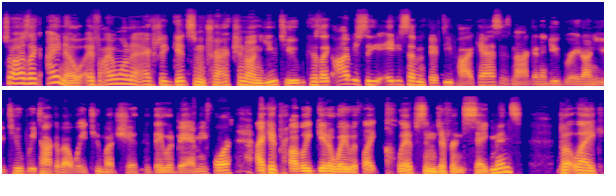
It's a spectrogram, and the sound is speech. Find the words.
so i was like i know if i want to actually get some traction on youtube because like obviously 8750 podcast is not going to do great on youtube we talk about way too much shit that they would ban me for i could probably get away with like clips and different segments but like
